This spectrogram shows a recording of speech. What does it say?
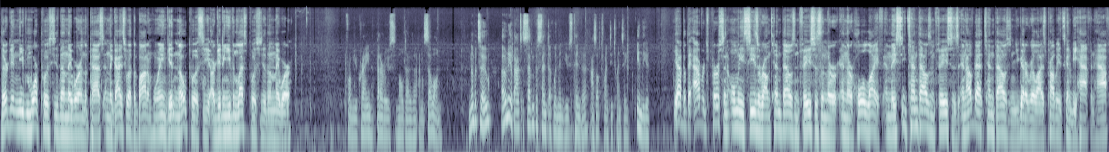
they're getting even more pussy than they were in the past. And the guys who are at the bottom who ain't getting no pussy are getting even less pussy than they were. From Ukraine, Belarus, Moldova, and so on. Number two, only about 7% of women use Tinder as of 2020 in the yeah, but the average person only sees around 10,000 faces in their in their whole life, and they see 10,000 faces, and of that 10,000, you got to realize probably it's going to be half and half,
